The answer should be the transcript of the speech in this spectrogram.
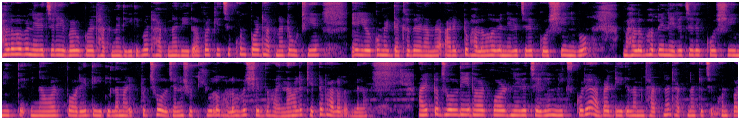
ভালোভাবে নেড়েচেড়ে এবার উপরে ঢাকনা দিয়ে দিব। ঢাকনা দিয়ে দেওয়ার পর কিছুক্ষণ পর ঢাকনাটা উঠিয়ে এই রকমের দেখাবে আর আমরা আরেকটু ভালোভাবে নেড়েচেড়ে কষিয়ে নিব। ভালোভাবে নেড়েচেড়ে কষিয়ে নিতে, নেওয়ার পরে দিয়ে দিলাম আর একটু ঝোল যেন শুটকিগুলো ভালোভাবে সিদ্ধ হয়, না হলে খেতে ভালো লাগবে না। আরেকটু ঝোল দিয়ে দেওয়ার পর নেড়ে চেড়ে মিক্স করে আবার দিয়ে দিলাম ঢাকনা। ঢাকনা কিছুক্ষণ পর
